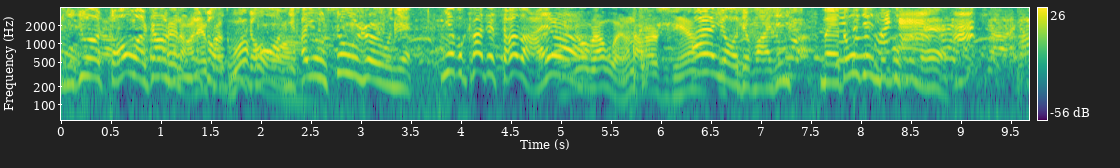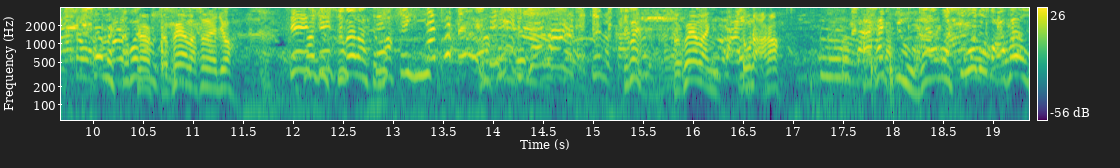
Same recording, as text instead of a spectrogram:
你就找我这样在哪那块你找不多好啊，你还用瘦肉呢？你也不看这啥玩意儿？要不然我能拿二十斤。哎呦我的妈！你买东西你都不会买，这么十块这十块了，剩下就那就十块了，行吧？十块，十块了，你都拿上。还还九块，我猪都八块五？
